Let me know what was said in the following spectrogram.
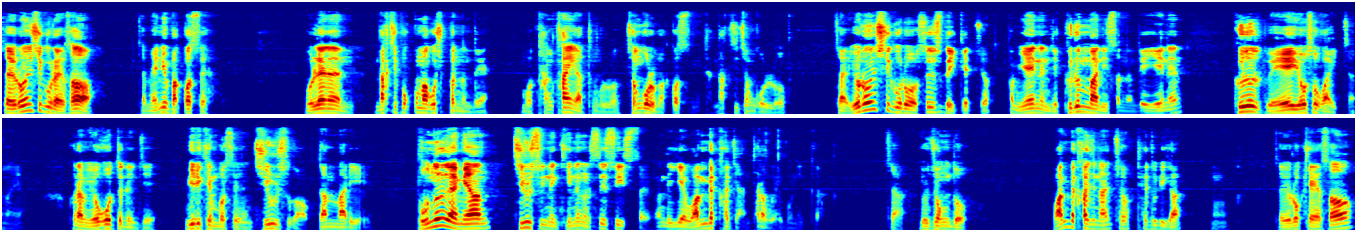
자 이런 식으로 해서 자 메뉴 바꿨어요. 원래는 낙지 볶음 하고 싶었는데 뭐 탕탕이 같은 걸로 전골로 바꿨습니다. 낙지 전골로. 자 이런 식으로 쓸 수도 있겠죠. 그럼 얘는 이제 그릇만 있었는데 얘는 그릇 외의 요소가 있잖아요. 그럼 요것들은 이제 미리 캔버스에서는 지울 수가 없단 말이에요. 돈을 내면 지울 수 있는 기능을 쓸 수 있어요. 근데 이게 완벽하지 않더라고 해보니까. 자, 요 정도. 완벽하진 않죠. 테두리가. 응. 자, 요렇게 해서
